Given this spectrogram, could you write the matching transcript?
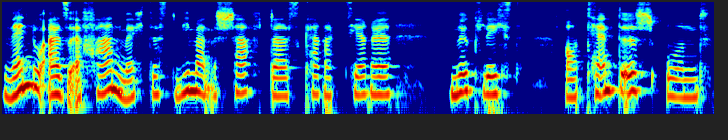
Wenn du also erfahren möchtest, wie man es schafft, dass Charaktere möglichst authentisch und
